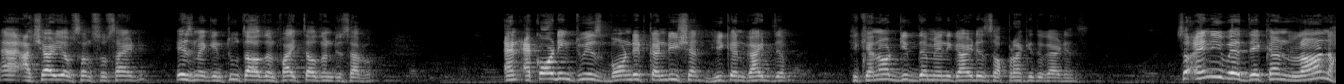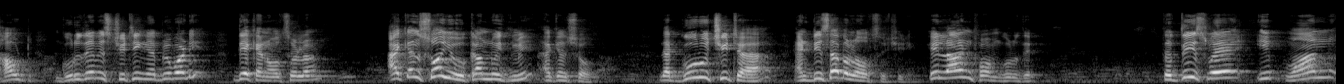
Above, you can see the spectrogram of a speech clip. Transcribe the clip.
uh, acharya of some society, he is making 2,000, 5,000 disciples. And according to his bonded condition, he can guide them. He cannot give them any guidance, aprakita guidance. So anyway, they can learn how to, Gurudev is cheating everybody, they can also learn. I can show you, come with me, I can show. That Guru cheater and disciple also cheating. He learned from Gurudev. So this way, if one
